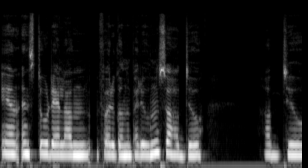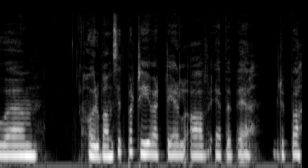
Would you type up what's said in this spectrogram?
en, en stor del av den foregående perioden så hadde jo, hadde jo um, Orban sitt parti vært del av EPP-gruppa,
